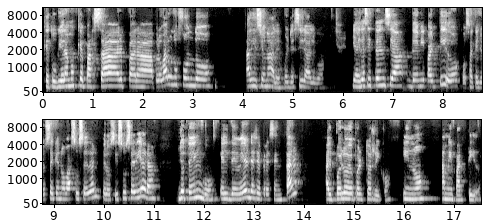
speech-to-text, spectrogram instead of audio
que tuviéramos que pasar para aprobar unos fondos adicionales, por decir algo. Y hay resistencia de mi partido, cosa que yo sé que no va a suceder, pero si sucediera, yo tengo el deber de representar al pueblo de Puerto Rico y no a mi partido.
